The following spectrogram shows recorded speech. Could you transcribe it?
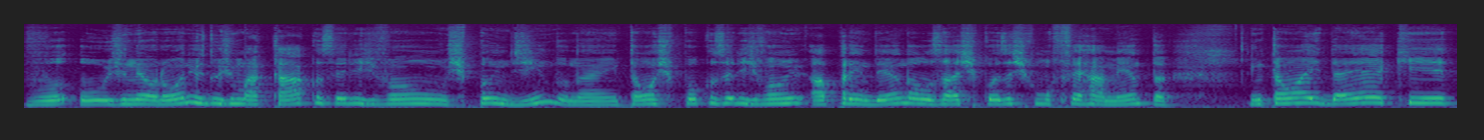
os neurônios dos macacos eles vão expandindo, né? Então aos poucos eles vão aprendendo a usar as coisas como ferramenta. Então a ideia é que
